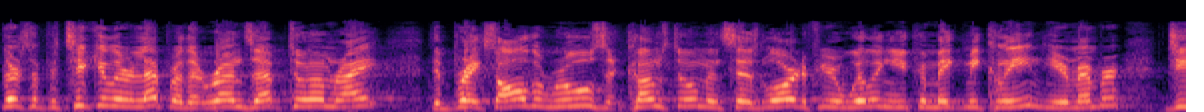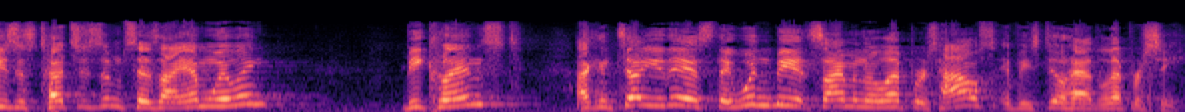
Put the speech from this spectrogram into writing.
There's a particular leper that runs up to him, right? That breaks all the rules, that comes to him and says, Lord, if you're willing, you can make me clean. You remember? Jesus touches him, says, I am willing. Be cleansed? I can tell you this they wouldn't be at Simon the leper's house if he still had leprosy.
